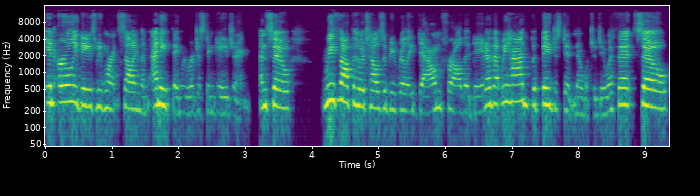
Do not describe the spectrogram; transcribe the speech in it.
in early days we weren't selling them anything we were just engaging and so we thought the hotels would be really down for all the data that we had but they just didn't know what to do with it. So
